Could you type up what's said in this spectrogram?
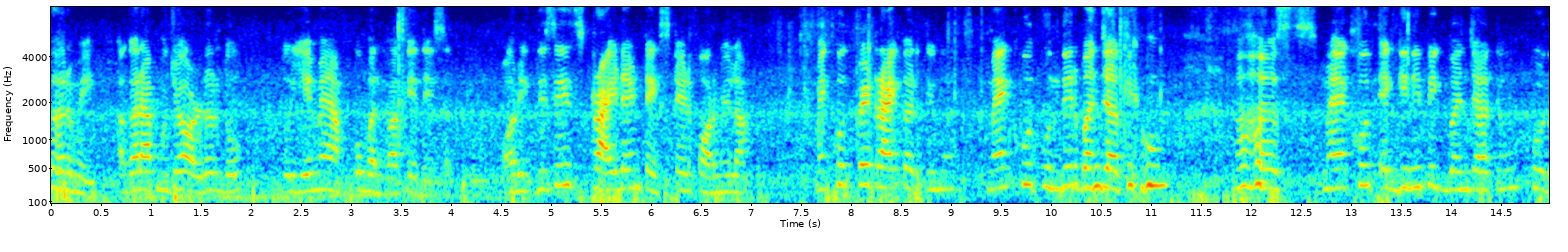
घर में। अगर आप मुझे ऑर्डर दो तो ये मैं आपको बनवा के दे सकती हूँ। और this is tried and tested formula मैं खुद पे ट्राई करती हूँ। मैं खुद उंदिर बन जाती हूँ। मैं खुद एक गिनी पिक बन जाती हूँ। खुद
